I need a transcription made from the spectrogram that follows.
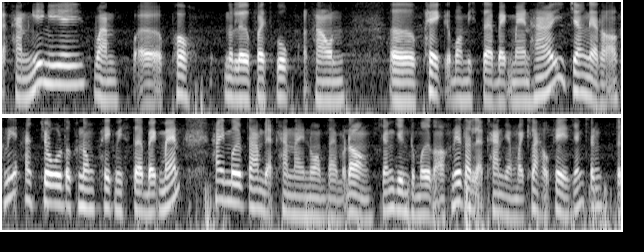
លក្ខខណ្ឌងាយងាយបានផុសនៅលើ Facebook account អឺ page របស់ Mr. Backman ហើយអញ្ចឹងអ្នកទាំងអស់គ្នាអាចចូលទៅក្នុង page Mr. Backman ហើយមើលតាមលក្ខខណ្ឌណែនាំតែម្ដងអញ្ចឹងយើងទៅមើលទាំងអស់គ្នាតើលក្ខខណ្ឌយ៉ាងម៉េចខ្លះអូខេអញ្ចឹងចឹងទៅ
